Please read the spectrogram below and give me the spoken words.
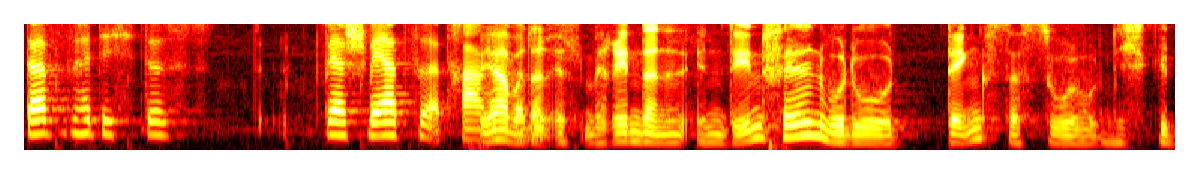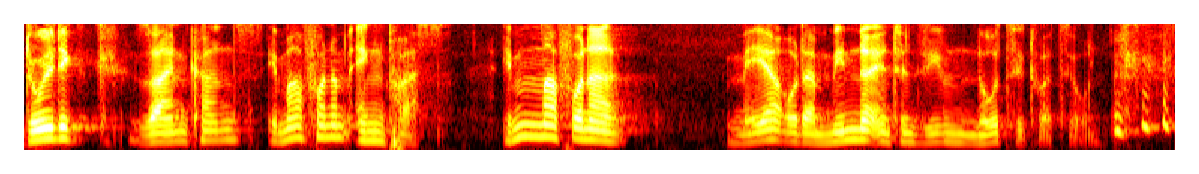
Da hätte ich das wäre schwer zu ertragen. Ja, aber dann mich. ist, wir reden dann in den Fällen, wo du denkst, dass du nicht geduldig sein kannst, immer von einem Engpass. Immer von einer mehr oder minder intensiven Notsituation.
